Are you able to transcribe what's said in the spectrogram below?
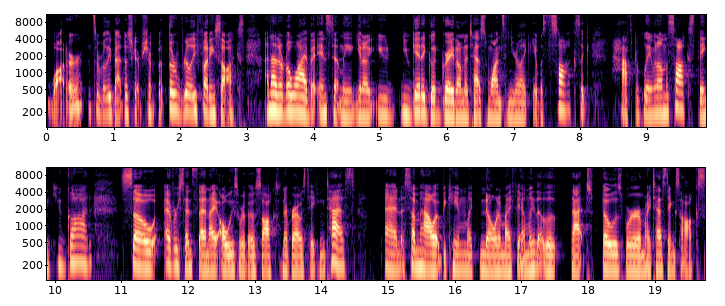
water. It's a really bad description, but they're really funny socks. And I don't know why, but instantly, you know, you you get a good grade on a test once and you're like, it was the socks. Like have to blame it on the socks. Thank you God. So ever since then, I always wear those socks whenever I was taking tests. And somehow it became like known in my family that that those were my testing socks.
